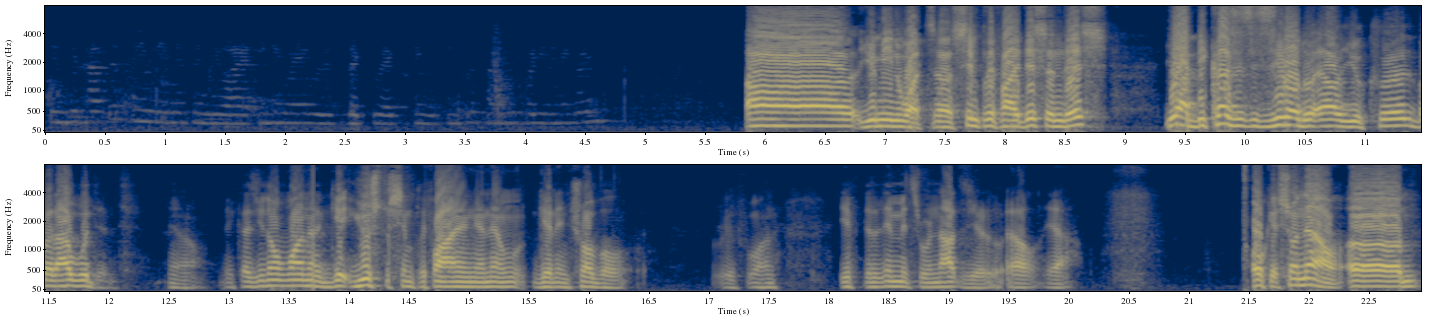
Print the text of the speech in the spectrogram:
since you have the same limits and you are integrating with respect to x, can you simplify before Uh, you mean what? Uh, simplify this and this? Yeah, because it's 0 to L, you could, but I wouldn't, you know, because you don't want to get used to simplifying and then get in trouble if one, if the limits were not 0 to L, yeah. Okay, so now, um,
